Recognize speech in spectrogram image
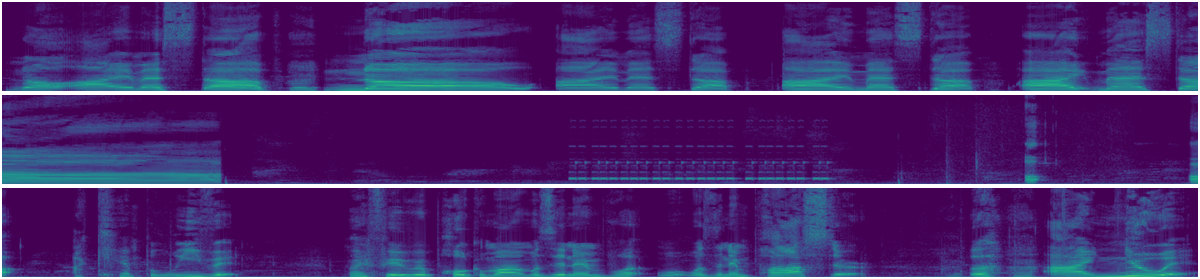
no, I messed up. No, I messed up. I messed up. I messed up. I can't believe it. My favorite Pokemon was an impo- was an imposter. Ugh, I knew it.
